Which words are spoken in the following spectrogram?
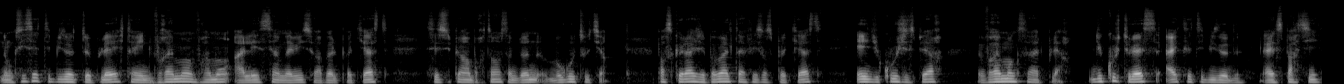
Donc si cet épisode te plaît, je t'invite vraiment, vraiment à laisser un avis sur Apple Podcast. C'est super important, ça me donne beaucoup de soutien. Parce que là, j'ai pas mal taffé sur ce podcast et du coup, j'espère vraiment que ça va te plaire. Du coup, je te laisse avec cet épisode. Allez, c'est parti.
